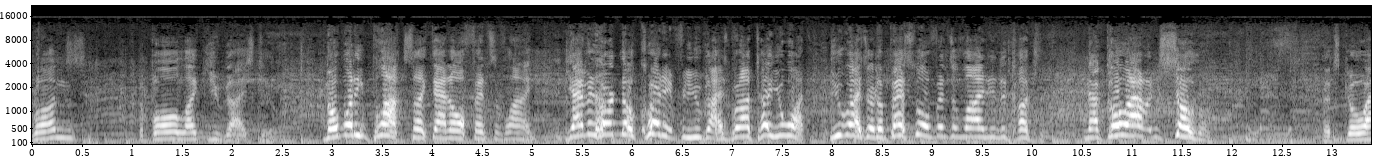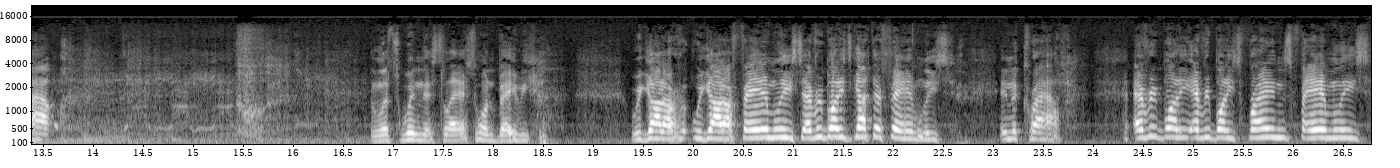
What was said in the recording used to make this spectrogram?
runs the ball like you guys do. Nobody blocks like that offensive line. You haven't heard no credit for you guys, but I'll tell you what, you guys are the best offensive line in the country. Now go out and show them. Let's go out and let's win this last one, baby. We got our we got our families. Everybody's got their families in the crowd. Everybody, everybody's friends, families,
